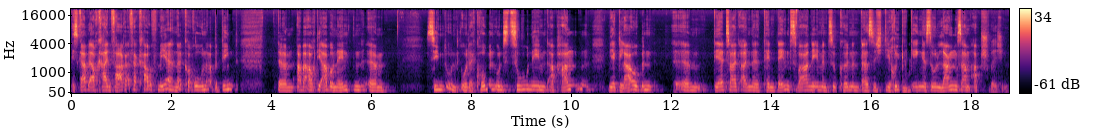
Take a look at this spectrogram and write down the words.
es gab ja auch keinen Fahrerverkauf mehr, ne, Corona bedingt. Ähm, aber auch die Abonnenten ähm, sind und, oder kommen uns zunehmend abhanden. Wir glauben ähm, derzeit eine Tendenz wahrnehmen zu können, dass sich die Rückgänge so langsam abschwächen.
